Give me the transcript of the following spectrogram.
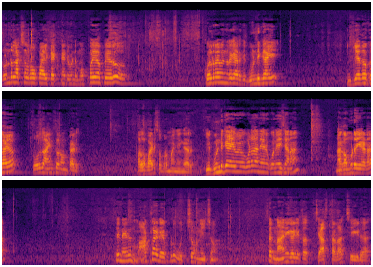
రెండు లక్షల రూపాయలు కట్టినటువంటి ముప్పయో పేరు కుల రవీంద్ర గారికి గుండికాయి ఇంకేదో కాయో రోజు ఆయనతోనే ఉంటాడు. పల్లపాటి సుబ్రహ్మణ్యం గారు. ఈ గుండికాయ కూడా నేను కొనేశానా? నాకు అమ్ముడయ్యాడా? అంటే నేను మాట్లాడేప్పుడు ఉచ్చం నీచం. సరే నానిగాడు ఇట్లా చేస్తాడా చేయడా?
